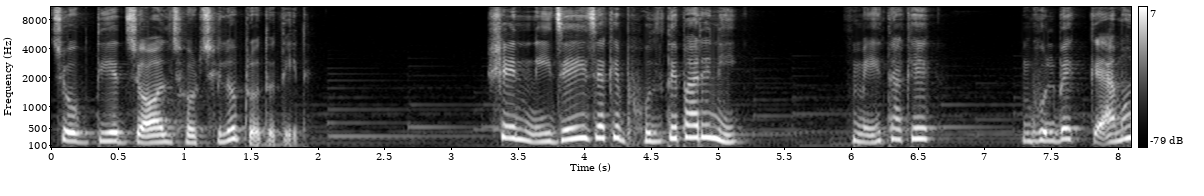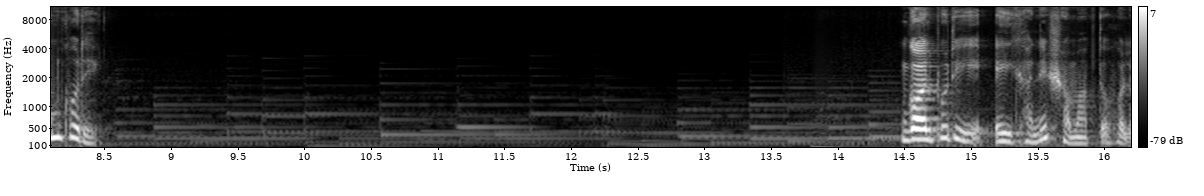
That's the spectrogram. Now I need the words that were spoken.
চোখ দিয়ে জল ঝরছিল ব্রততীর। সে নিজেই যাকে ভুলতে পারেনি, মেয়ে তাকে ভুলবে কেমন করে? গল্পটি এইখানে সমাপ্ত হল।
